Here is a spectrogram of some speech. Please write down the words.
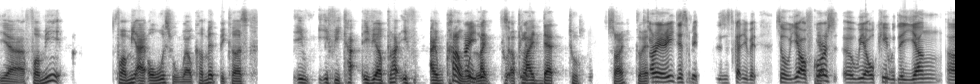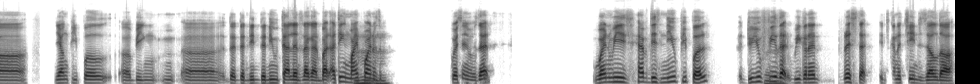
yeah. For me, for me, I always will welcome it because if if we if you apply, if I kind of would like to apply that to. Sorry, go ahead. Sorry, just a bit. Just cut you a bit. So yeah, of course, yeah. Uh, we are okay with the young uh young people uh, being mm, uh the, the the new talents like that. But I think my mm-hmm. point of the mm-hmm. question was that when we have these new people, do you feel mm-hmm. that we're gonna risk that it's gonna change Zelda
